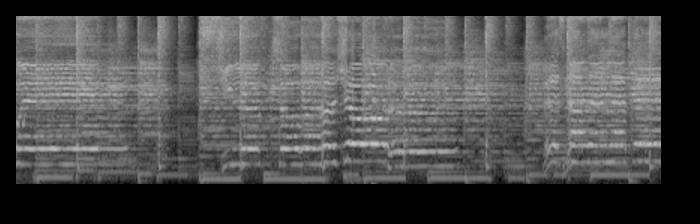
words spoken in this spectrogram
away. She looks over her shoulder. There's nothing left there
